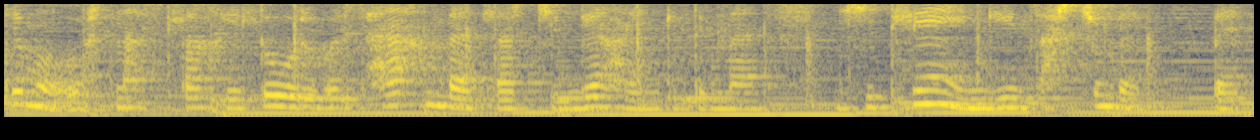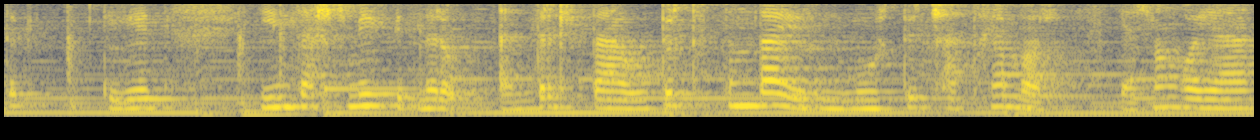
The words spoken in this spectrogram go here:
тийм үү урт наслах, илүү өөрийгөө сайхан байдлаар жингээ хаяна гэдэг маань хэдхэн энгийн зарчим байдаг. Тэгээд энэ зарчмыг бид нэр амьдралдаа өдөр тутамдаа ер нь мөрдөж чадах юм бол ялангуяа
